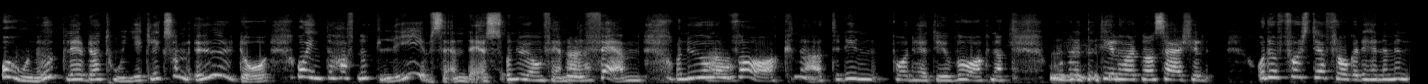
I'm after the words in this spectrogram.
Och hon upplevde att hon gick liksom ur då och inte haft något liv sedan dess. Och nu är hon 55 och nu har hon vaknat. Din podd heter ju Vakna. Hon har inte tillhört någon särskild... Och då först jag frågade henne, men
